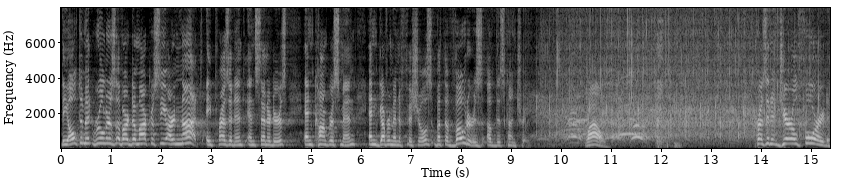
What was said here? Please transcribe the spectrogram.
The ultimate rulers of our democracy are not a president and senators and congressmen and government officials, but the voters of this country. Wow. President Gerald Ford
